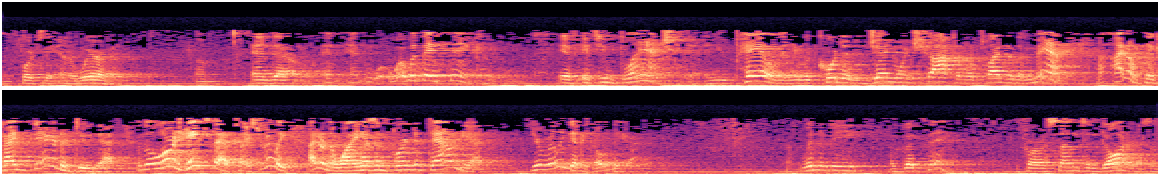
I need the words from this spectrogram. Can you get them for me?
Unfortunately, unaware of it. Um, and, uh, and, and what would they think if, if you blanched and you paled and you recorded a genuine shock and replied to them, man, I don't think I'd dare to do that. The Lord hates that place, really. I don't know why He hasn't burned it down yet. You're really going to go there? Wouldn't it be a good thing for our sons and daughters and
